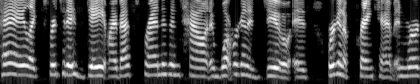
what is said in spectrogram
"Hey, like for today's date, my best friend is in town and what we're to do is we're to prank him and we're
